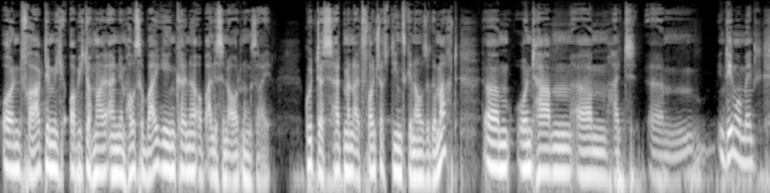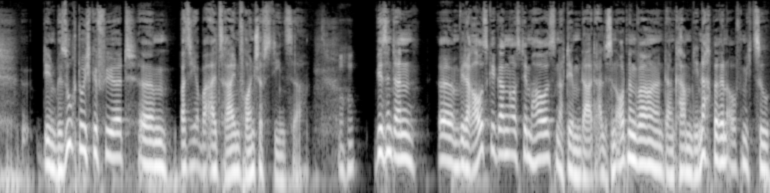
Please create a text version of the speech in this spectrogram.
und fragte mich, ob ich doch mal an dem Haus vorbeigehen könne, ob alles in Ordnung sei. Gut, das hat man als Freundschaftsdienst genauso gemacht ähm, und haben ähm, halt ähm, in dem Moment den Besuch durchgeführt, ähm, was ich aber als reinen Freundschaftsdienst sah. Mhm. Wir sind dann äh, wieder rausgegangen aus dem Haus, nachdem da alles in Ordnung war. Und dann kam die Nachbarin auf mich zu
